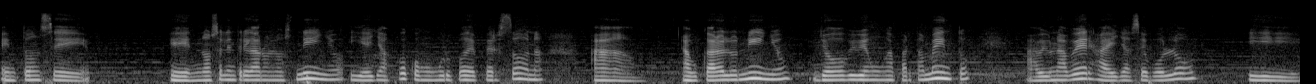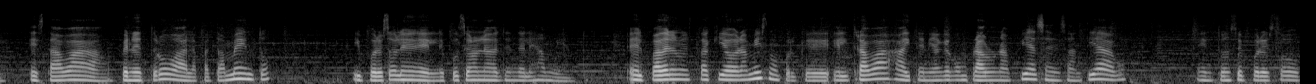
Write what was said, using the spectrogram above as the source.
entonces eh, no se le entregaron los niños y ella fue con un grupo de personas a, a buscar a los niños, yo vivía en un apartamento, había una verja, ella se voló y estaba, penetró al apartamento y por eso le pusieron la orden de alejamiento. El padre no está aquí ahora mismo porque él trabaja y tenía que comprar una pieza en Santiago. Entonces por eso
